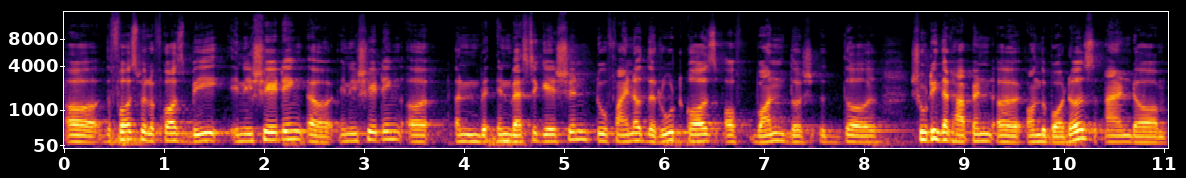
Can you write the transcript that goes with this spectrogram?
the first will of course be initiating initiating an investigation to find out the root cause of one the sh the shooting that happened uh, on the borders and um,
